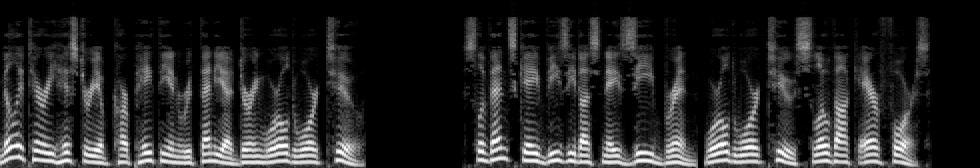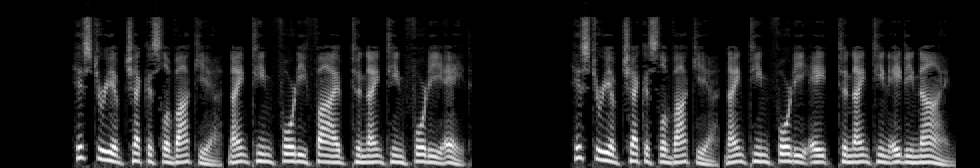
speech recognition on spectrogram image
Military history of Carpathian Ruthenia during World War II Slovenské výzidusné z. Bryn, World War II Slovak Air Force. History of Czechoslovakia 1945 to 1948 History of Czechoslovakia 1948 to 1989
